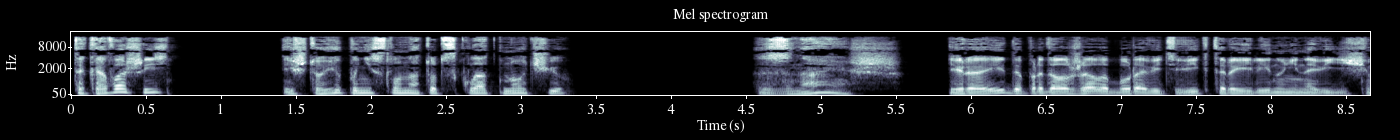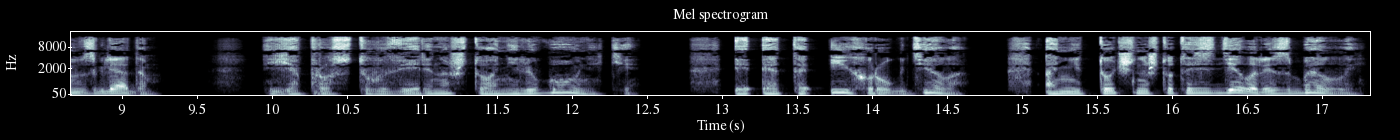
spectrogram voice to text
Такова жизнь. И что ее понесло на тот склад ночью? Знаешь, Ираида продолжала буравить Виктора и Лину ненавидящим взглядом. Я просто уверена, что они любовники. И это их рук дело. Они точно что-то сделали с Беллой,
